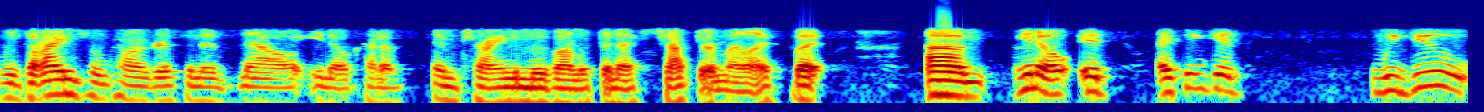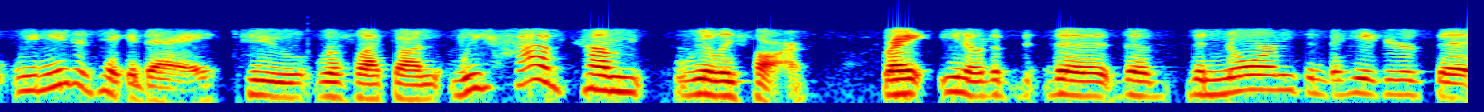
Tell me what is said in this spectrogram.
resigned from Congress and am now, you know, kind of am trying to move on with the next chapter of my life. But, um, you know, it's, I think it's, we do, we need to take a day to reflect on, we have come really far, right? You know, the, the, the, the norms and behaviors that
